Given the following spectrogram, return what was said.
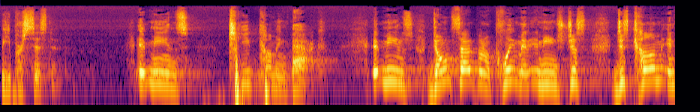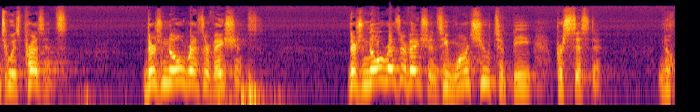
be persistent. It means keep coming back. It means don't set up an appointment. It means just, just come into his presence. There's no reservations. There's no reservations. He wants you to be persistent, no,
